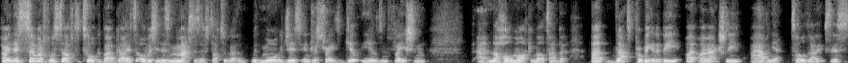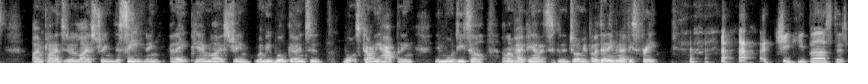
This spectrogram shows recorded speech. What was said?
I mean, there's so much more stuff to talk about, guys. Obviously, there's masses of stuff to talk about with mortgages, interest rates, gilt yields, inflation, and the whole market meltdown. But uh, that's probably going to be. I, I'm actually. I haven't yet told Alex this. I'm planning to do a live stream this evening, an 8 p.m. live stream, when we will go into what's currently happening in more detail. And I'm hoping Alex is going to join me, but I don't even know if he's free. cheeky bastard.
